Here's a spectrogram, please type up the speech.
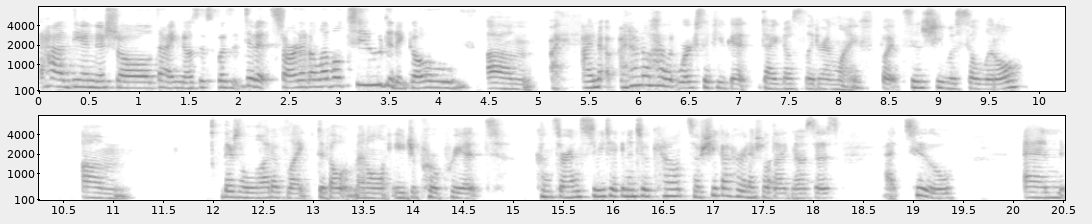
had the initial diagnosis, was it did it start at a level two? Did it go? Um, I, I know I don't know how it works if you get diagnosed later in life, but since she was so little, um, there's a lot of like developmental age appropriate concerns to be taken into account. So she got her initial diagnosis at two, and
